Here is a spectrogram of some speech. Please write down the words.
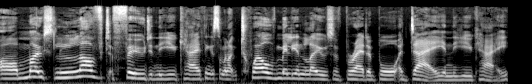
our most loved food in the UK. I think it's something like 12 million loaves of bread are bought a day in the UK.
